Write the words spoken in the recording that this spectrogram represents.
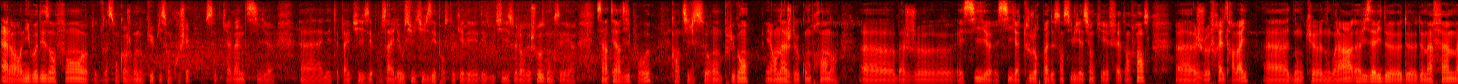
Alors au niveau des enfants, euh, de toute façon quand je m'en occupe, ils sont couchés. Cette cabane, si euh, euh, elle n'était pas utilisée pour ça, elle est aussi utilisée pour stocker des, outils, ce genre de choses, donc c'est interdit pour eux. Quand ils seront plus grands et en âge de comprendre, bah, et si s'il y a toujours pas de sensibilisation qui est faite en France, je ferai le travail. Donc donc voilà. Vis-à-vis de, ma femme,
